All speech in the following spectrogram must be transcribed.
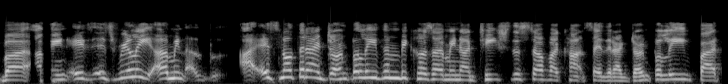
But I mean, it, it's really, I mean, it's not that I don't believe them because I mean, I teach this stuff. I can't say that I don't believe. But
